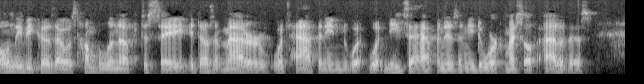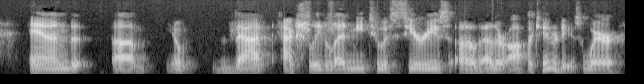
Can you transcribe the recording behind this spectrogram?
only because I was humble enough to say it doesn't matter what's happening. What what needs to happen is I need to work myself out of this, and um, you know that actually led me to a series of other opportunities where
